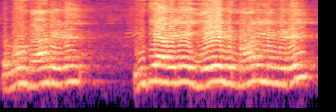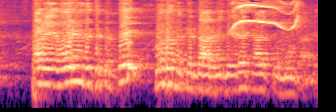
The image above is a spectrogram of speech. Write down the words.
இந்த மூன்று ஆண்டுகளில் இந்தியாவிலே ஏழு மாநிலங்களில் பழைய ஓய்வூதிய திட்டத்தை கொண்டு வந்திருக்கின்றார்கள் இந்த இடைக்காலத்தில் மூன்றாண்டு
